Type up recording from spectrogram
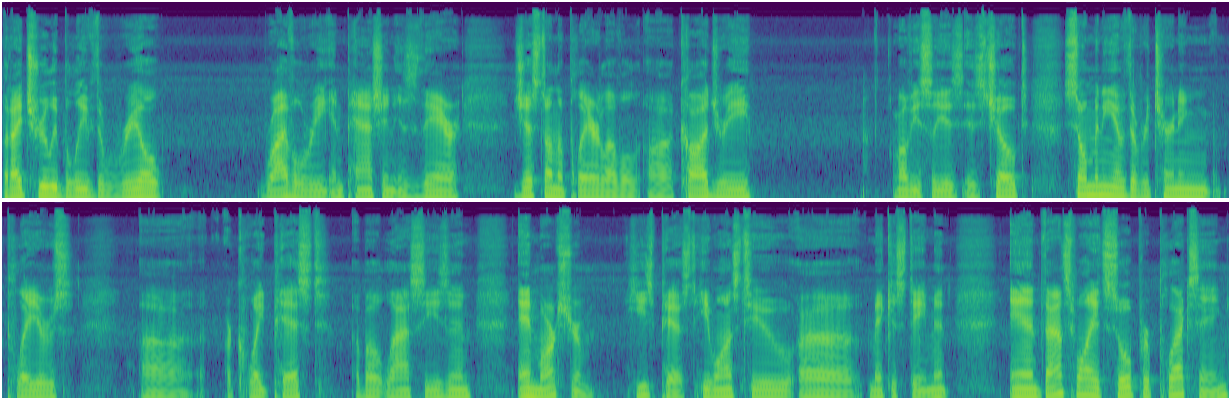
But I truly believe the real rivalry and passion is there, just on the player level. Uh, Kadri obviously is is choked. So many of the returning players uh, are quite pissed about last season, and Markstrom he's pissed. He wants to uh, make a statement, and that's why it's so perplexing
